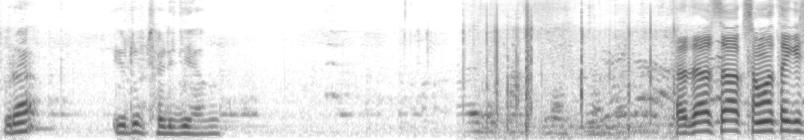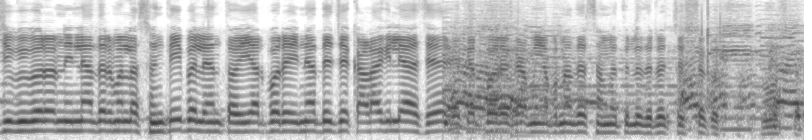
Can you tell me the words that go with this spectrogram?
পুরা ইউটিউব ছেড়ে দিয়ে হবে। তো দর্শক সমস্ত কিছু বিবরণ ইনাদের মেলা শুনতেই পেলেন তো ইয়ার পরে ইনাদের যে কাড়াগুলি আছে একের পরে এক আমি আপনাদের সামনে তুলে ধরার চেষ্টা করছি। নমস্কার।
